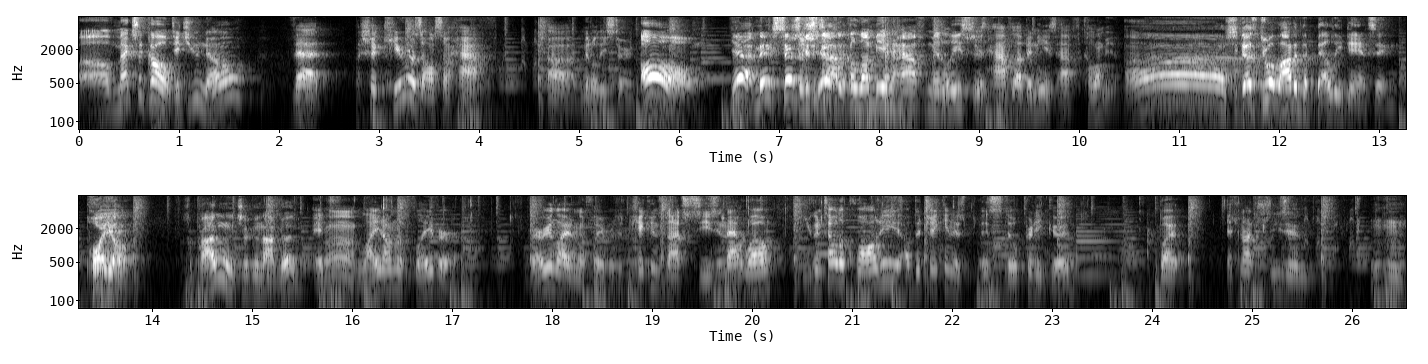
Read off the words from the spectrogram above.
of Mexico. Did you know that Shakira's also half uh, Middle Eastern? Oh, yeah, it makes sense. so 'cause she's she half does- Colombian, half Middle Eastern. She's half Lebanese, half Colombian. Oh, she does do a lot of the belly dancing. Pollo. Surprisingly, chicken not good. It's Mm. light on the flavor. Very light on the flavor. The chicken's not seasoned that well. You can tell the quality of the chicken is, is still pretty good, but it's not seasoned. Mm.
